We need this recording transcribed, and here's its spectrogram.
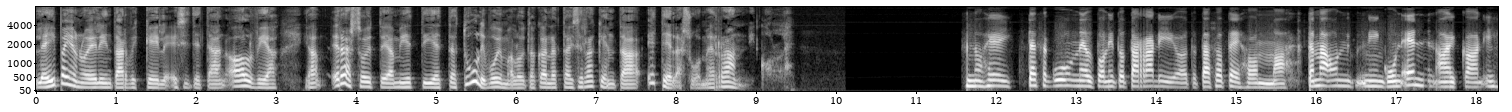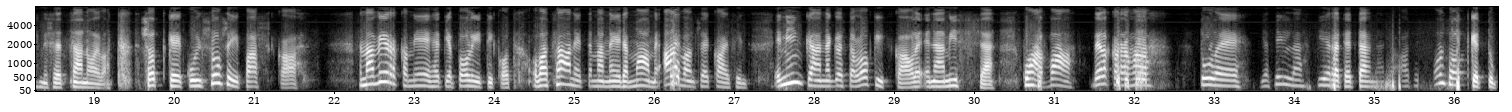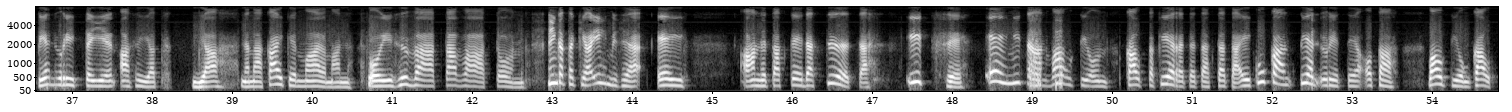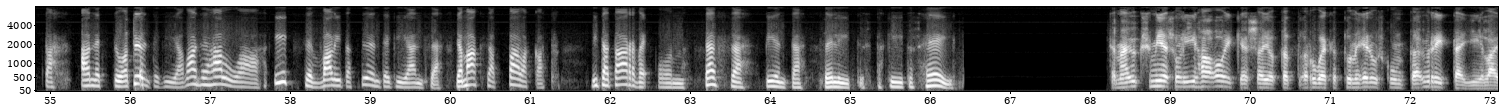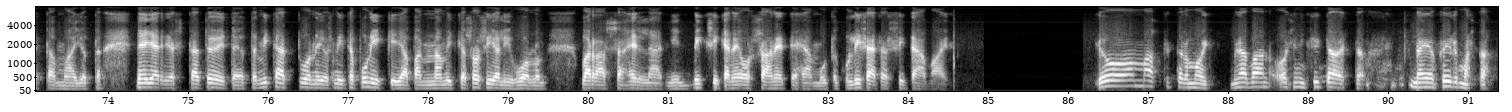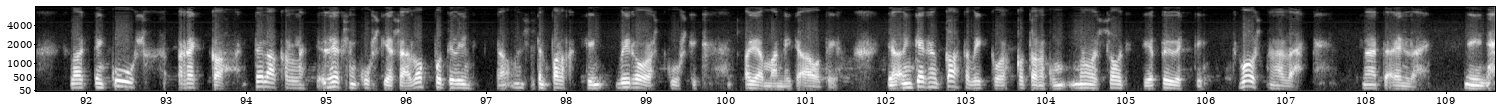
Leipäjono elintarvikkeille esitetään alvia ja eräs soittaja miettii, että tuulivoimaloita kannattaisi rakentaa Etelä-Suomen rannikolle. No hei, tässä kuunneltuani tota radioa, tätä sote-hommaa. Tämä on niin kuin ennen aikaan ihmiset sanoivat. Sotkee kuin susi paskaa. Nämä virkamiehet ja poliitikot ovat saaneet tämän meidän maamme aivan sekaisin. Ei minkään näköistä logiikkaa ole enää missään, kunhan vaan velkaraha tulee ja sillä kierrätetään näitä asioita. On sotkettu pienyrittäjien asiat, ja nämä kaiken maailman voi hyvää tavaton. Minkä takia ihmisiä ei anneta tehdä työtä itse? Ei mitään valtion kautta kierrätetä tätä. Ei kukaan pienyrittäjä ota valtion kautta annettua työntekijää, vaan se haluaa itse valita työntekijänsä ja maksaa palkat, mitä tarve on. Tässä pientä selitystä. Kiitos, hei. Tämä yksi mies oli ihan oikeassa, jotta ruveta tuonne eduskuntaa yrittäjiä laittamaan, jotta ne järjestää töitä, jotta mitä tuonne, jos niitä punikkeja pannaan, mitkä sosiaalihuollon varassa elää, niin miksikä ne osaa ne tehdä muuta kuin lisätä sitä vain. Joo, Matti täällä moi. Minä vaan olisin sitä, että meidän firmasta laittiin kuusi rekkaa telakalle ja yhdeksän kuskia saa lopputilin ja sitten palkattiin virolaiset kuskit ajamaan niitä autoja. Ja en kerran kahta viikkoa kotona, kun minulle soitettiin ja pyydettiin, että voisitko lähteä. Mä että en lähde. Niin,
